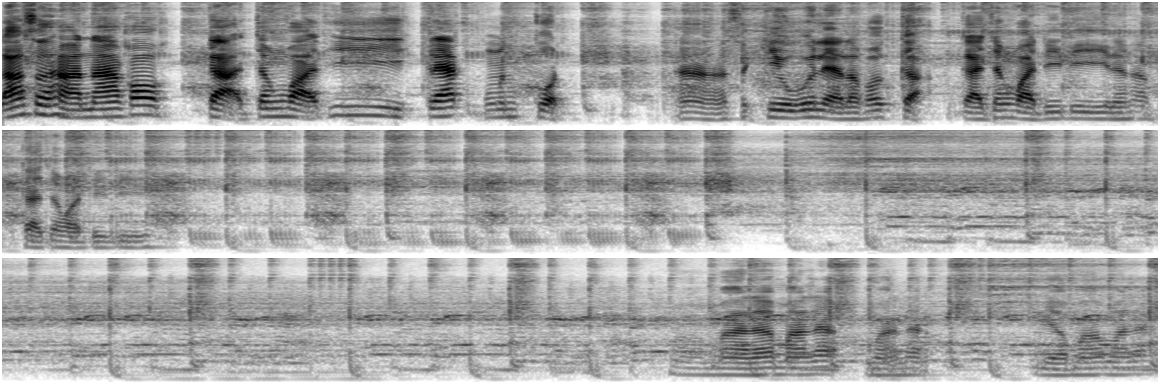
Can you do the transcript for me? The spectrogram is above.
ล้างสถานะก็กะจังหวะที่แกล็กมันกดอ่าสกิลไว้แหละเราก็กะกะจังหวะดีๆนะครับกะจังหวะดีๆ มาแล้วมาแล้วมาแล้วเดี๋ยวมามาแล้ว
